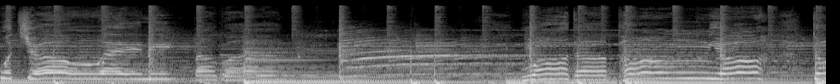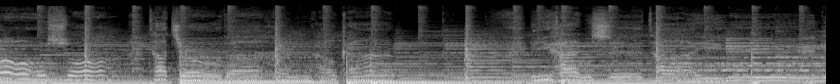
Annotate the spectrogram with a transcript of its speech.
我就为你保管。我的朋友都说她旧的很好看，遗憾是她已与你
